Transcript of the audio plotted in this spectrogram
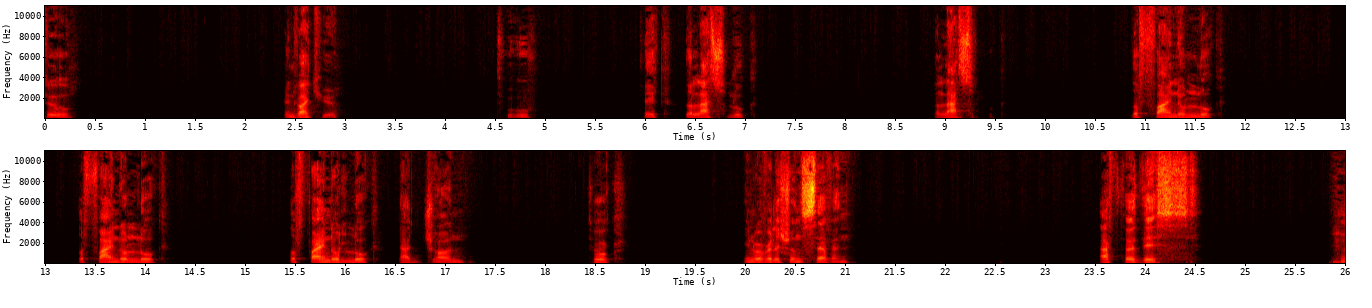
to invite you to take the last look the last look, the final look, the final look, the final look that John took in Revelation 7. After this,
